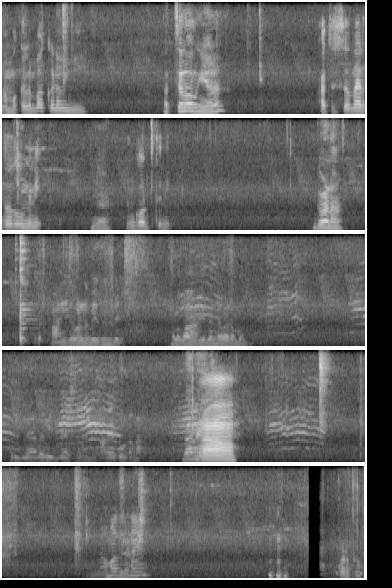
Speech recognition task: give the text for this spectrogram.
നമുക്കെല്ലാം വെക്കണം ഇനി അച്ഛൻ ഉറങ്ങിയാണ്? അച്ഛൻ നേരത്തെ തോന്നിനി കൊടുത്തിനി. ഇത് വേണോ? നമ്മളെ തന്നെ വെള്ളം വന്നു. ആ. കൊടുക്കും.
